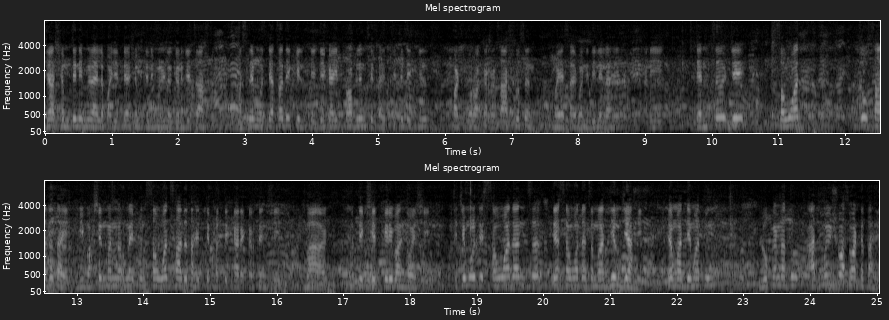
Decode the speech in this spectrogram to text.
ज्या क्षमतेने मिळायला पाहिजे त्या क्षमतेने मिळणं गरजेचं असतं असल्यामुळे त्याचा देखील ते जे काही प्रॉब्लेम्स येत आहेत त्याचे देखील पाठपुरावा करण्याचं आश्वासन भैयासाहेबांनी दिलेलं आहे. आणि त्यांचं जे संवाद जो साधत आहे मी भाषण म्हणणार नाही पण संवाद साधत आहेत ते प्रत्येक कार्यकर्त्यांशी. बा प्रत्येक शेतकरी बांधवांशी. त्याच्यामुळे ते संवादांचं त्या संवादाचं माध्यम जे आहे त्या माध्यमातून लोकांना तो आत्मविश्वास वाटत आहे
